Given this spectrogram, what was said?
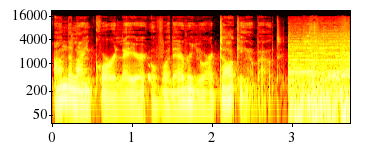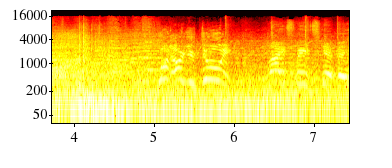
underlying core layer of whatever you are talking about. What are you doing? Light speed skipping!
